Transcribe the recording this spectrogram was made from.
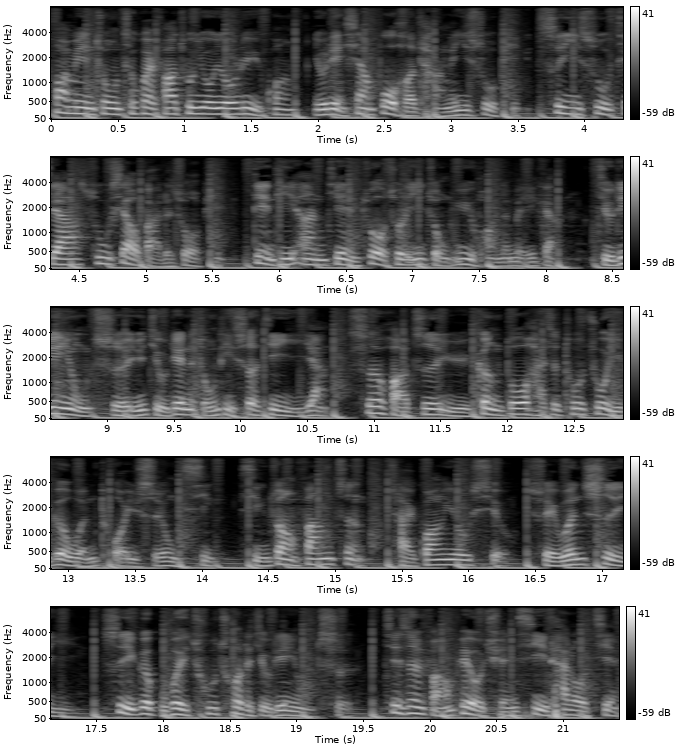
画面中这块发出悠悠绿光，有点像薄荷糖的艺术品，是艺术家苏孝柏的作品。电梯按键做出了一种玉环的美感。酒店泳池与酒店的总体设计一样，奢华之余，更多还是突出一个稳妥与实用性。形状方正，采光优秀，水温适宜，是一个不会出错的酒店泳池。健身房配有全系泰洛键，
